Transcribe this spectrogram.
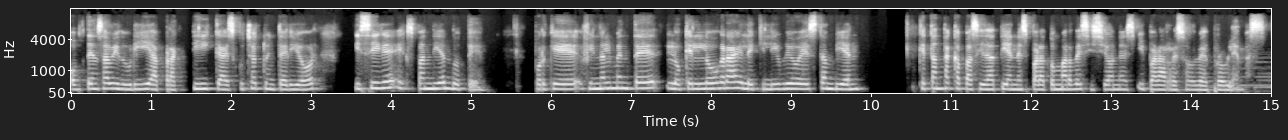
obtén sabiduría, practica, escucha tu interior y sigue expandiéndote, porque finalmente lo que logra el equilibrio es también qué tanta capacidad tienes para tomar decisiones y para resolver problemas.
